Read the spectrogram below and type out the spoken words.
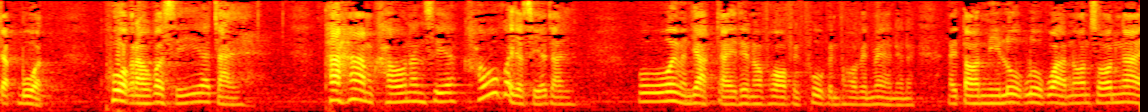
จะบวชพวกเราก็เสียใจ ถ้าห้ามเขานั้นเสียเขาก็จะเสียใจ โอ้ยมันยากใจเทนอพอเป็นผู้เป็นพ่อเป็นแม่เนี่ยนะไอตอนมีลูกลูกว่านอนซ้อนง่าย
